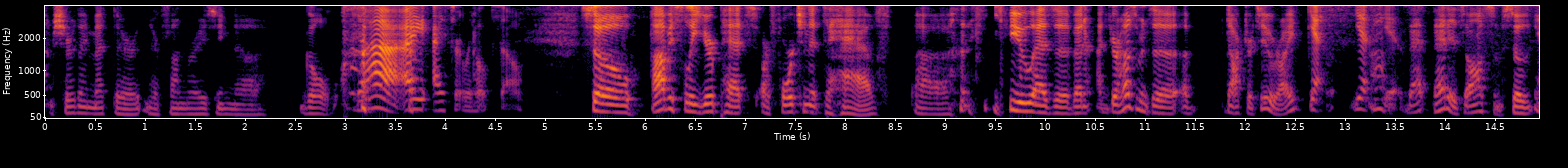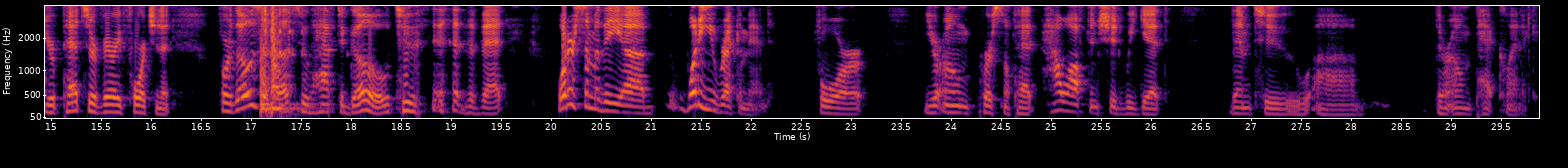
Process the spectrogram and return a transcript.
I'm sure they met their their fundraising uh, goal. Yeah, I I certainly hope so. So obviously, your pets are fortunate to have uh, you as a vet. Your husband's a, a doctor too, right? Yes, yes, Oh, yes. That that is awesome. So Yeah. your pets are very fortunate. For those of us who have to go to the vet, what are some of the uh, what do you recommend for your own personal pet? How often should we get them to um, their own pet clinic?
